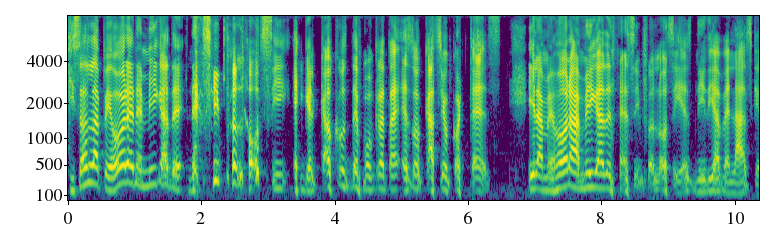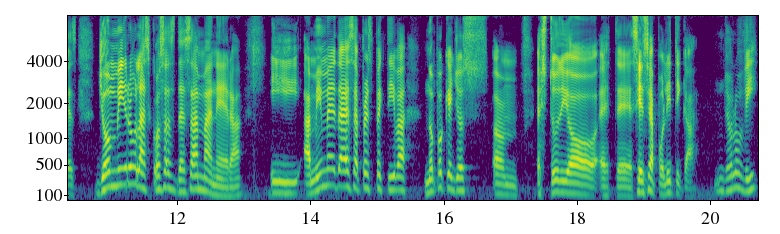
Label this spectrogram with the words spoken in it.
quizás la peor enemiga de Nancy Pelosi en el caucus demócrata es Ocasio Cortés. Y la mejor amiga de Nancy Pelosi es Nidia Velázquez. Yo miro las cosas de esa manera y a mí me da esa perspectiva, no porque yo um, estudio este, ciencia política, yo lo vi.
